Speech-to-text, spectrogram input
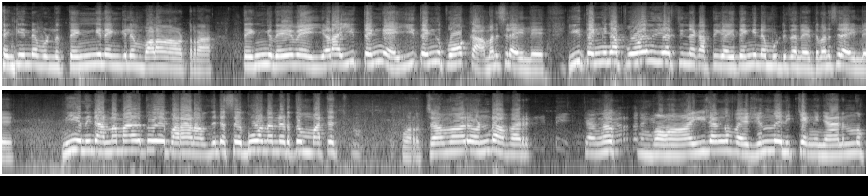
തെങ്ങിന്റെ മുണ്ട് തെങ്ങിനെങ്കിലും വളമാവട്ടറാ തെങ്ങ് ദൈവമേ എടാ ഈ തെങ്ങ് ഈ തെങ്ങ് പോക്കാ മനസ്സിലായില്ലേ? ഈ തെങ്ങ് ഞാൻ പോയത് വിചാരിച്ചു നിന്നെ കത്തിക്ക ഈ തെങ്ങിന്റെ മുട്ടി തന്നെ ഇട്ട് മനസ്സിലായില്ലേ? നീ നിന്റെ അണ്ണന്മാരടുത്ത് പോയി പറയണം നിന്റെ സെബു അണ്ണന്റെ അടുത്തും മറ്റേ കുറച്ചന്മാരുണ്ട് അവർ. ഞങ്ങൾ വായിലങ്ങ് വരുന്ന എനിക്കങ്ങ് ഞാനൊന്നും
